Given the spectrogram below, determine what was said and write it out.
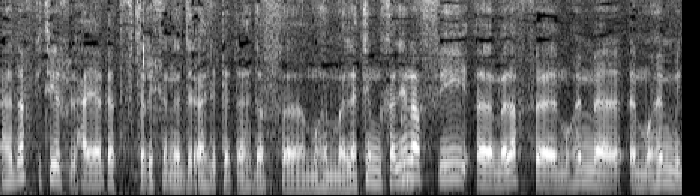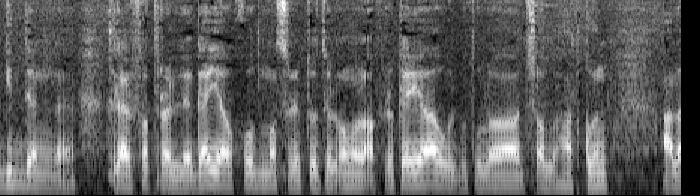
أهداف كتير في الحقيقة جت في تاريخ النادي الأهلي كانت أهداف مهمة. لكن خلينا في ملف مهم مهم جدا خلال الفترة اللي جاية. وخوض مصر لبطوله الأمم الأفريقية والبطولة إن شاء الله هتكون على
